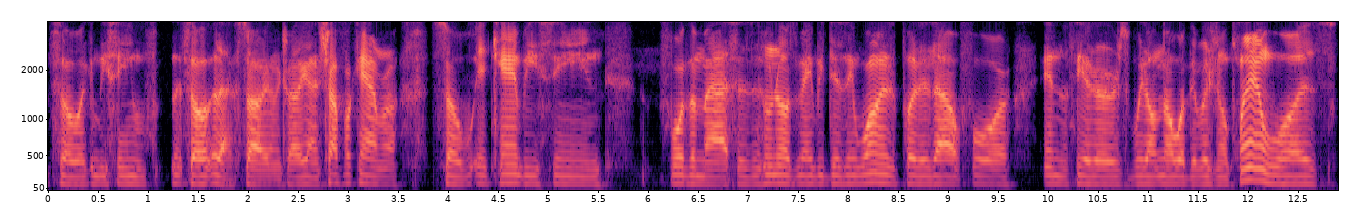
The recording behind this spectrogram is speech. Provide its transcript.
so it can be seen. So uh, sorry, let me try again. Shot for camera, so it can be seen for the masses. And who knows, maybe Disney wanted to put it out for in the theaters. We don't know what the original plan was.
